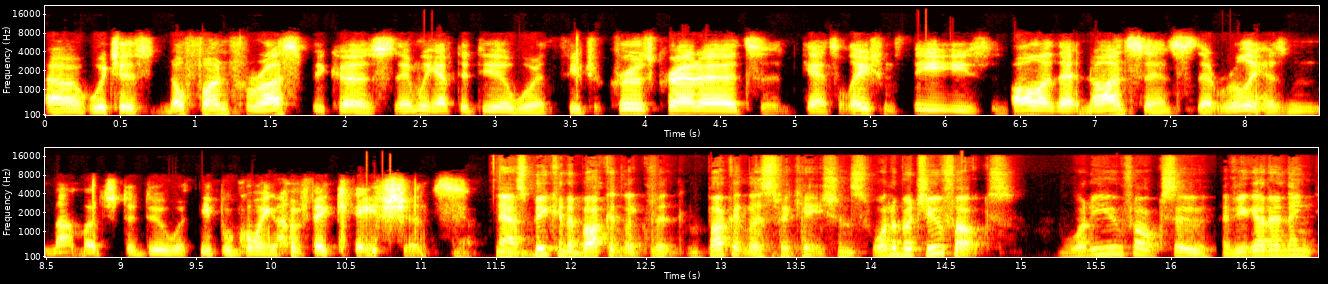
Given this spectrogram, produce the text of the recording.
Uh, which is no fun for us because then we have to deal with future cruise credits and cancellation fees and all of that nonsense that really has not much to do with people going on vacations. Now, speaking of bucket li- bucket list vacations, what about you folks? What do you folks do? Have you got anything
